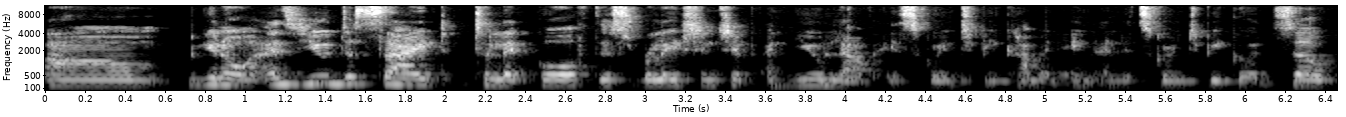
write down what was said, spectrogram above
um, you know, as you decide to let go of this relationship, a new love is going to be coming in and it's going to be good. So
